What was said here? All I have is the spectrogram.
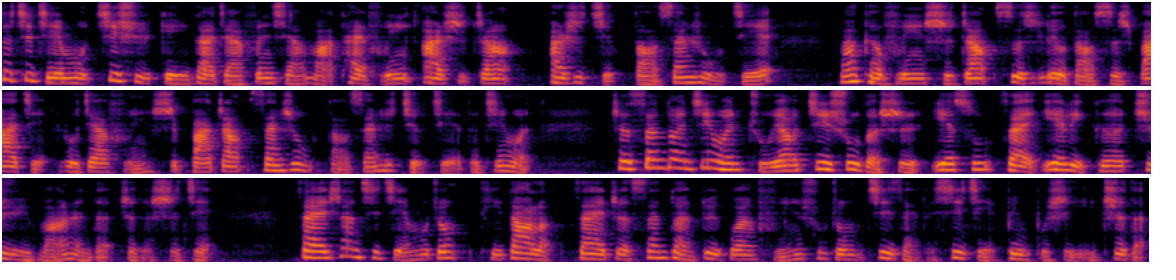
这期节目继续给大家分享马太福音二十章二十九到三十五节，马可福音十章四十六到四十八节，路加福音十八章三十五到三十九节的经文。这三段经文主要记述的是耶稣在耶利哥治愈盲人的这个事件。在上期节目中提到了，在这三段对观福音书中记载的细节并不是一致的。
